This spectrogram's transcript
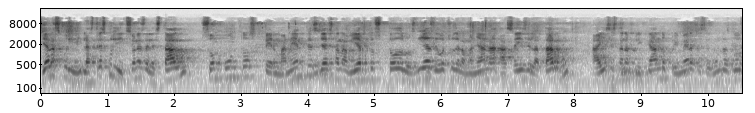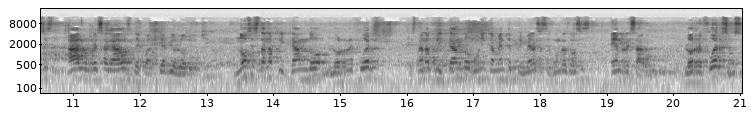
Ya las, las, tres jurisdicciones del Estado son puntos permanentes, ya están abiertos todos los días de 8 de la mañana a 6 de la tarde. Ahí se están aplicando primeras y segundas dosis a los rezagados de cualquier biológico. No se están aplicando los refuerzos, se están aplicando únicamente primeras y segundas dosis en rezago. Los refuerzos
